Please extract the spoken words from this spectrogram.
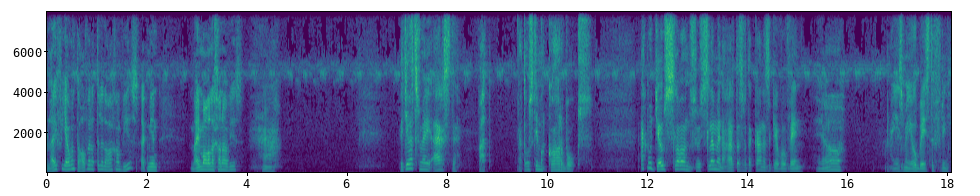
bly vir jou en Tawe dat hulle daar gaan wees. Ek meen my maale gaan daar wees. Ja. Weet jy wat vir my die ergste? Wat? Dat ons te mekaar boks. Ek moet jou slaan so slim en hard as wat ek kan as ek jou wil wen. Ja, jy is my heel beste vriend.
